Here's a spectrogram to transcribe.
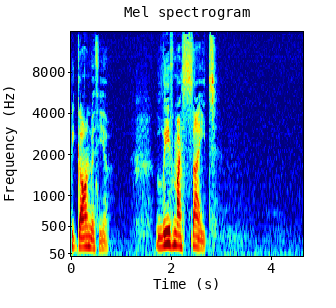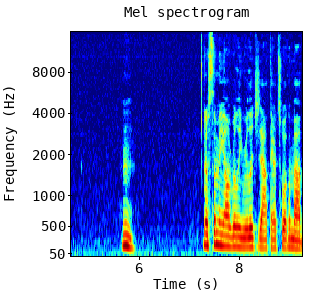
Be gone with you. Leave my sight. Hmm. No, some of y'all really religious out there talking about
